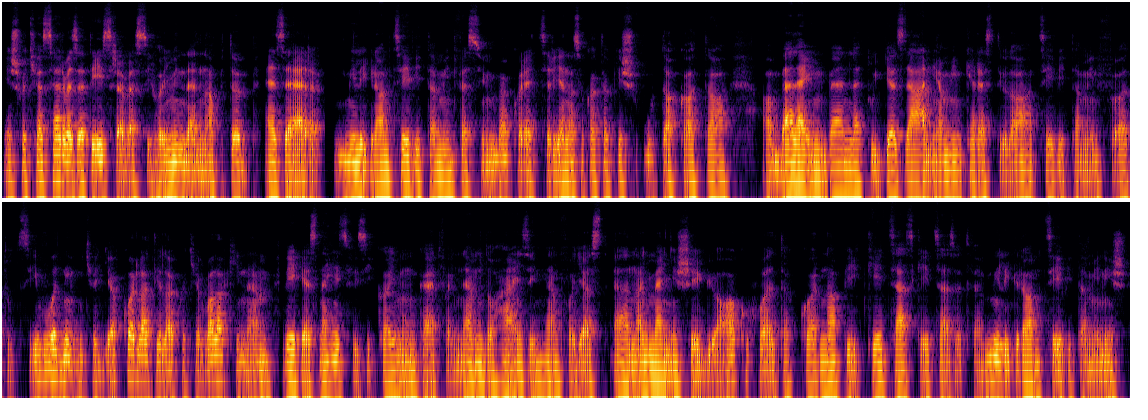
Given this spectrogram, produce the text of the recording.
és hogyha a szervezet észreveszi, hogy minden nap több ezer milligram C-vitamint veszünk be, akkor egyszerűen azokat a kis utakat a, a beleinkben le tudja zárni, amin keresztül a C-vitamin föl tud szívódni, úgyhogy gyakorlatilag, hogyha valaki nem végez nehéz fizikai munkát, vagy nem dohányzik, nem fogyaszt nagy mennyiségű alkoholt, akkor napi 200-250 mg C-vitamin is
